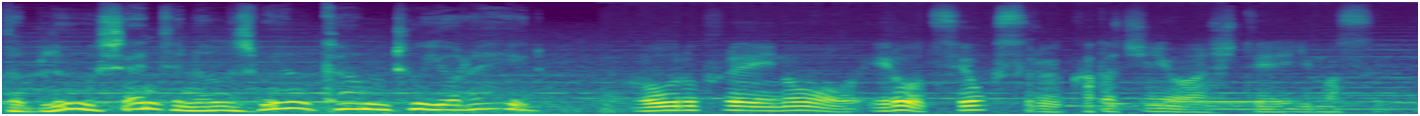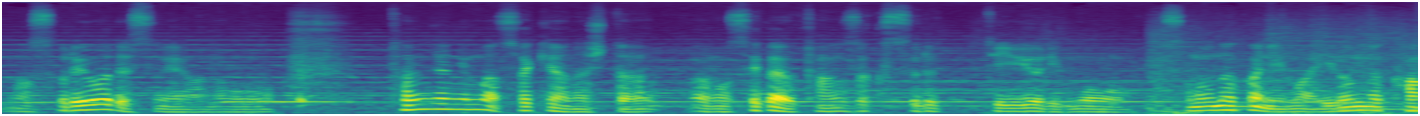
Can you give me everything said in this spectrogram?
the Blue Sentinels will come to your aid. ロールプレイの色を強くする形にはしています。まあ、それはですねあの単純にまあさっき話したあの世界を探索するっていうよりもその中にまあいろんな考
